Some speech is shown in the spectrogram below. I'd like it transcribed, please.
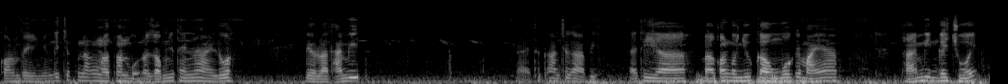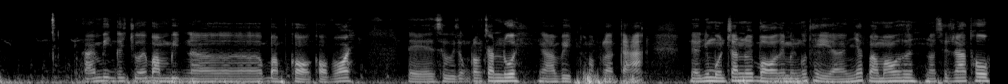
Còn về những cái chức năng nó toàn bộ nó giống như thế này luôn. Đều là thái mịn. Đấy, thức ăn cho gà vịt. Đấy thì uh, bà con có nhu cầu mua cái máy ờ, thái mịn cây chuối. Thái mịn cây chuối bằm mịn ờ, uh, bằm cỏ cỏ voi để sử dụng trong chăn nuôi gà vịt hoặc là cá. Nếu như muốn chăn nuôi bò thì mình có thể nhét vào mau hơn nó sẽ ra thô.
